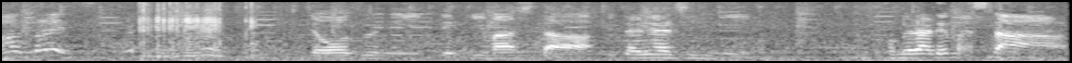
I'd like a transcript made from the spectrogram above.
あナイス上手にできました。イタリア人に褒められました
